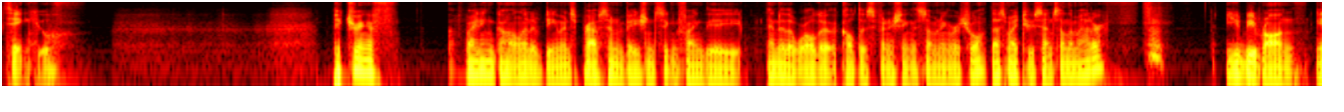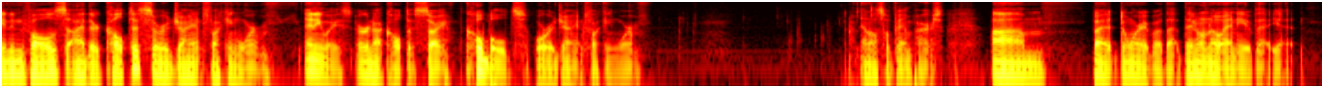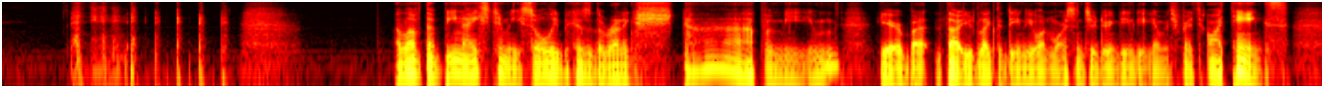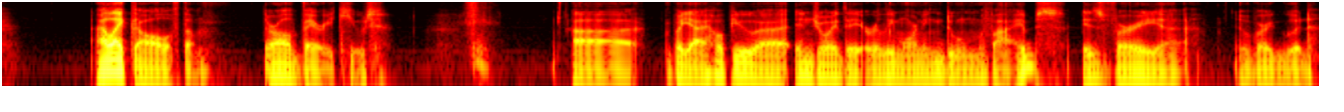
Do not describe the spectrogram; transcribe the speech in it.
Thank you. Picturing a, a fighting gauntlet of demons, perhaps an invasion signifying the end of the world or the cultists finishing the summoning ritual. That's my two cents on the matter. You'd be wrong. It involves either cultists or a giant fucking worm. Anyways, or not cultists, sorry. Kobolds or a giant fucking worm. And also vampires. Um, but don't worry about that. They don't know any of that yet. I love the be nice to me solely because of the running stop meme here, but I thought you'd like the D&D one more since you're doing D&D again with your friends. Oh, thanks. I like all of them. They're all very cute. Uh, but yeah, I hope you uh, enjoy the early morning Doom vibes. is very uh, very good.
